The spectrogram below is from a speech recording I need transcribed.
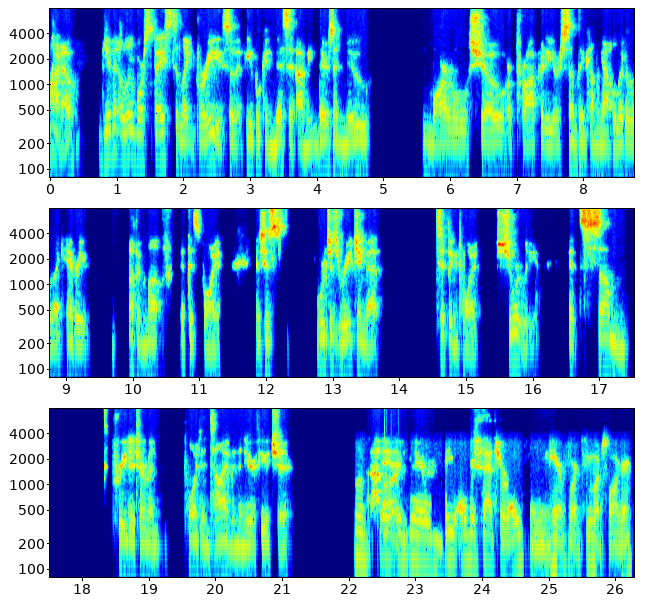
I don't know, give it a little more space to like breathe so that people can miss it. I mean, there's a new Marvel show or property or something coming out literally like every other month at this point. It's just we're just reaching that tipping point, surely, at some predetermined point in time in the near future. Well, will be oversaturation here for too much longer.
